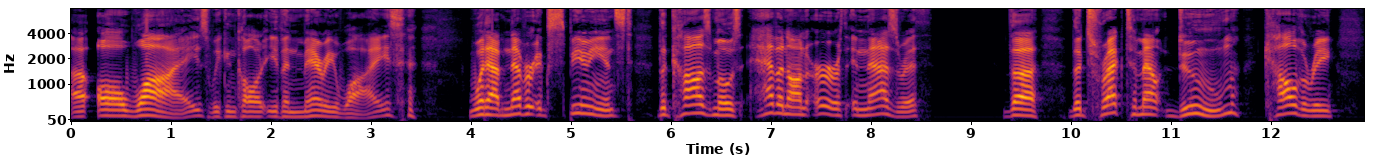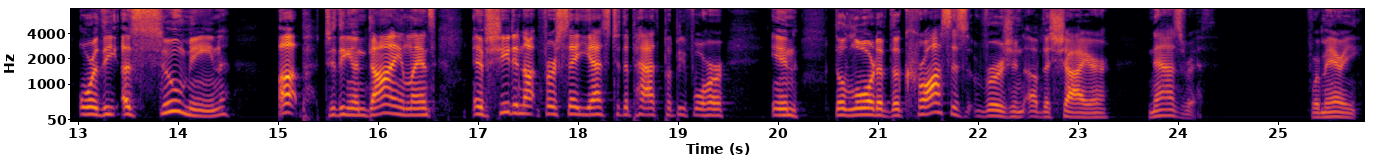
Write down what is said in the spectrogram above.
uh, all wise, we can call her even Mary wise, would have never experienced the cosmos, heaven on earth in Nazareth, the, the trek to Mount Doom, Calvary, or the assuming up to the undying lands if she did not first say yes to the path put before her in the Lord of the Crosses version of the Shire, Nazareth. For Mary,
